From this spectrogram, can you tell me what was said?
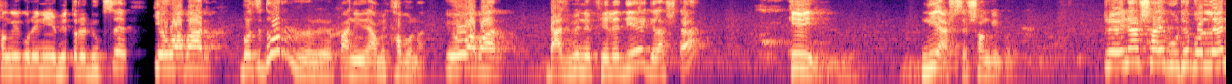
সঙ্গে করে নিয়ে ভেতরে ঢুকছে, কেউ আবার বলছে, ধর, পানি আমি খাব না। কেউ আবার ডাস্টবিনে ফেলে দিয়ে গ্লাসটা কি? নিয়ে আসছে সঙ্গে করে। ট্রেনার সাহেব উঠে বললেন,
